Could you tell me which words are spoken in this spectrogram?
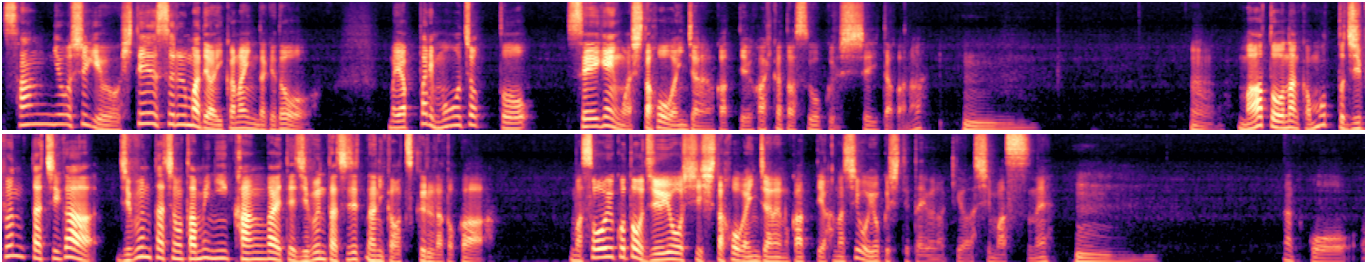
産業主義を否定するまではいかないんだけど、まあ、やっぱりもうちょっと制限はした方がいいんじゃないのかっていう書き方はすごくしていたかな。うん。うん。まああとなんかもっと自分たちが自分たちのために考えて自分たちで何かを作るだとか、まあそういうことを重要視した方がいいんじゃないのかっていう話をよくしてたような気がしますね。うん。なんかこう、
